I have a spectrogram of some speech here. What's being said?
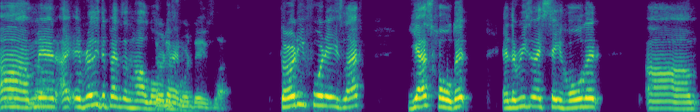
Oh No. man, I, it really depends on how long. 34 days left. 34 days left. Yes, hold it. And the reason I say hold it um,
